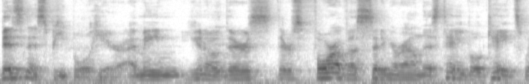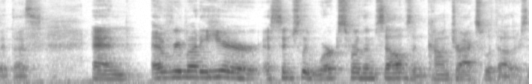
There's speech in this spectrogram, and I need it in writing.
business people here. I mean, you know, there's there's four of us sitting around this table. Kate's with us. And everybody here essentially works for themselves and contracts with others.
